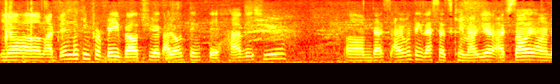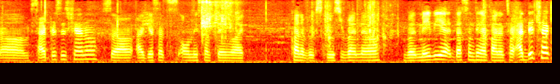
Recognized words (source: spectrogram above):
you know, um, I've been looking for Brave Valtryek. I don't think they have it here. Um, that's I don't think that sets came out yet. I saw it on um, Cypress's channel, so I guess that's only something like kind of exclusive right now. But maybe that's something I find on Target. I did check,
